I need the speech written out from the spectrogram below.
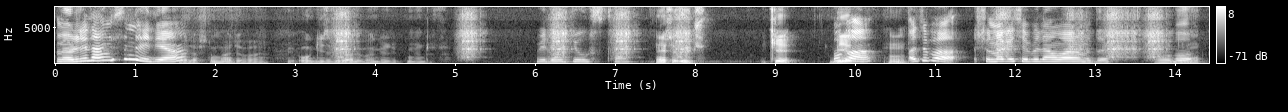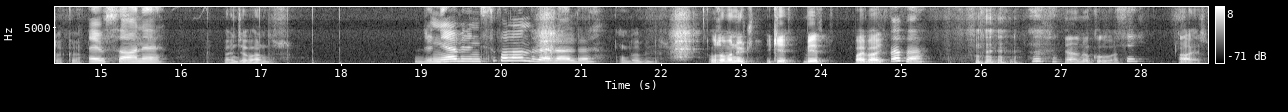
Merlin hangisindeydi ya? Paylaştın mı acaba? O gizli galiba gözükmüyordur. Birinci usta. Neyse 3 2 1 Baba Hı. acaba şuna geçebilen var mıdır? Vardır Bu. mutlaka. Efsane. Bence vardır. Dünya birincisi falandır herhalde. Olabilir. O zaman 3 2 1 Bay bay. Baba Yarın okul var. şey Hayır.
